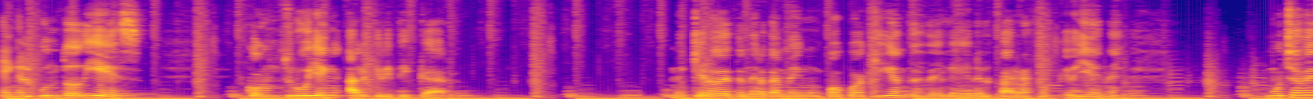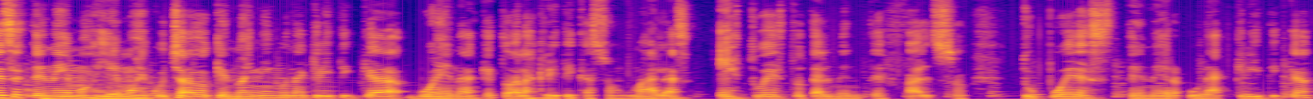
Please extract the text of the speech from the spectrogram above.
En el punto 10, construyen al criticar. Me quiero detener también un poco aquí antes de leer el párrafo que viene Muchas veces tenemos y hemos escuchado que no hay ninguna crítica buena, que todas las críticas son malas. Esto es totalmente falso. Tú puedes tener una crítica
